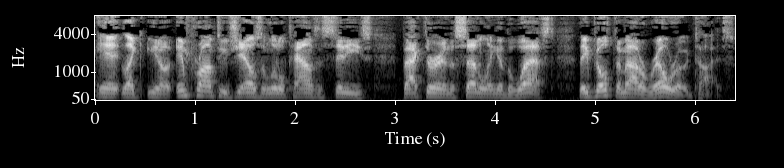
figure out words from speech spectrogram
it, like, you know, impromptu jails in little towns and cities back during the settling of the West. They built them out of railroad ties.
